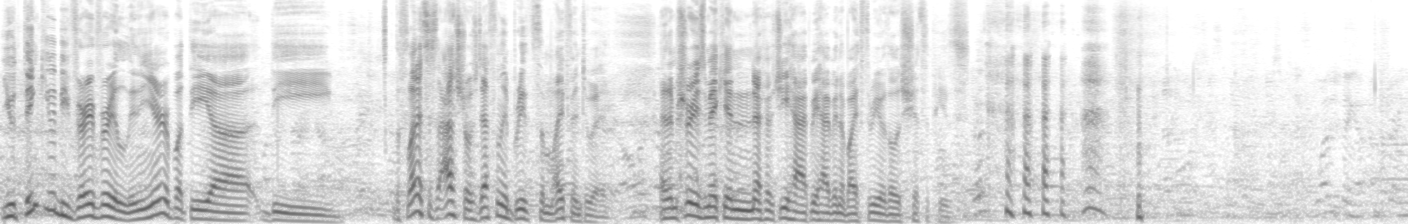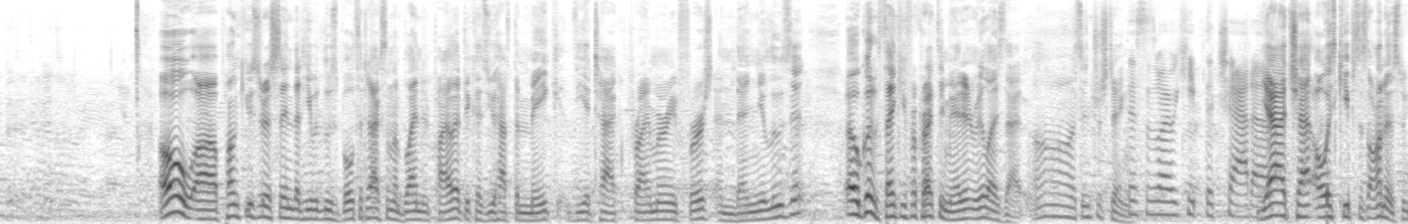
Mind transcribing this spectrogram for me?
you'd think it would be very, very linear, but the uh, the the Flenesis Astros definitely breathed some life into it. And I'm sure he's making FFG happy having to buy three of those Sheathipedes. oh, uh, Punk User is saying that he would lose both attacks on the blinded pilot because you have to make the attack primary first and then you lose it. Oh, good. Thank you for correcting me. I didn't realize that. Oh, it's interesting. This is why we keep the chat up. Yeah, chat always keeps us honest. We,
